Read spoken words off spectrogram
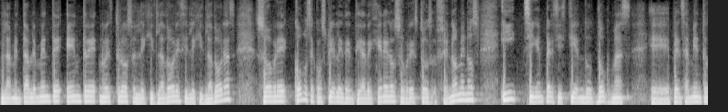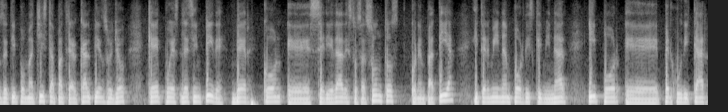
lamentablemente, entre nuestros legisladores y legisladoras sobre cómo se construye la identidad de género, sobre estos fenómenos y siguen persistiendo dogmas, eh, pensamientos de tipo machista, patriarcal, pienso yo, que pues les impide ver con eh, seriedad estos asuntos, con empatía y terminan por discriminar y por perjudicar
